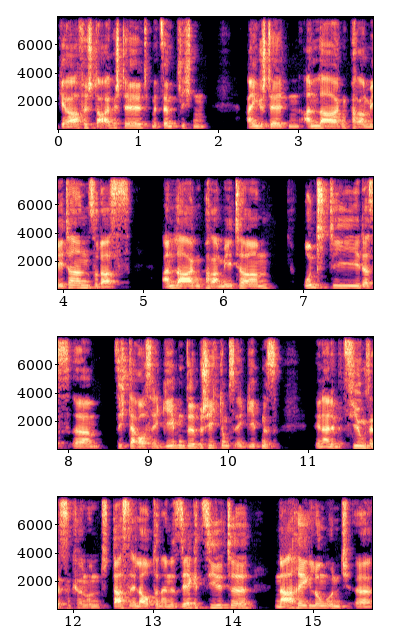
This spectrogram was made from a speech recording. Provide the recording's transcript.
grafisch dargestellt mit sämtlichen eingestellten Anlagenparametern, sodass Anlagenparameter und die das äh, sich daraus ergebende Beschichtungsergebnis in eine Beziehung setzen können. Und das erlaubt dann eine sehr gezielte Nachregelung und äh,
